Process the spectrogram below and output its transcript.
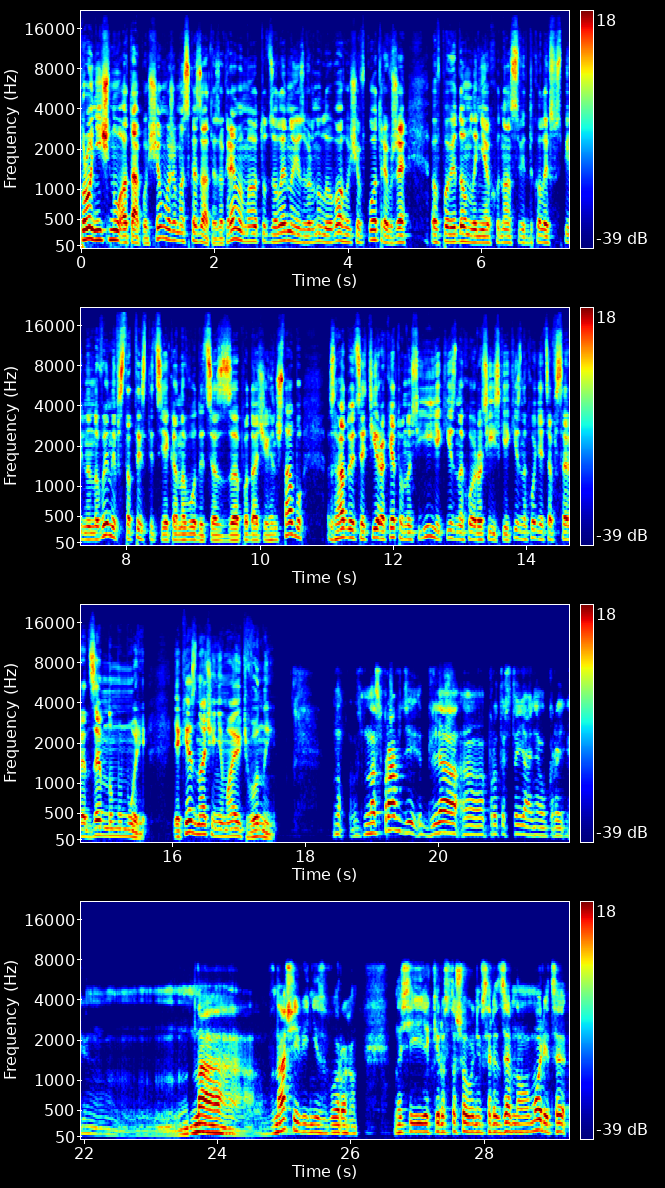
про нічну атаку, що можемо сказати? Зокрема, ми тут зеленою звернули увагу, що вкотре вже в повідомленнях у нас від колег Суспільне новини в статистиці, яка наводиться з подачі генштабу, згадуються ті ракетоносії, які знаход... російські, які знаходяться в Середземному морі. Яке значення мають вони? Ну, насправді для е, протистояння Украї... на... в нашій війні з ворогом носії, які розташовані в Середземному морі, це е,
